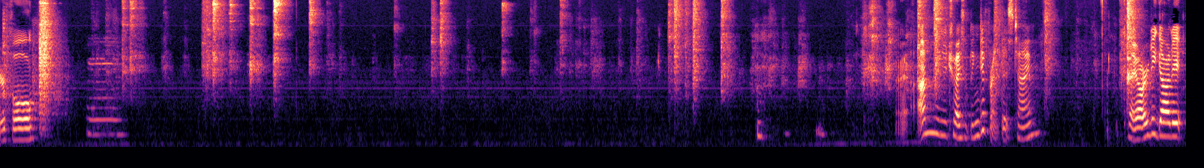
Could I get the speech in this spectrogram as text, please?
Careful. Alright, I'm going to try something different this time. I already got it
